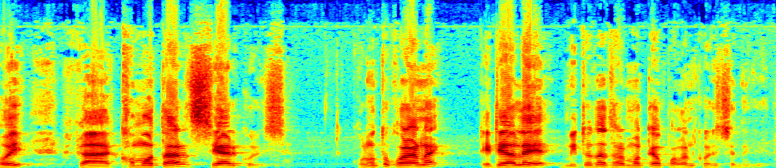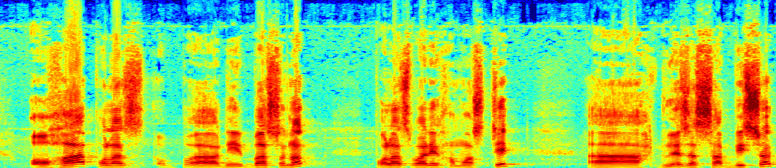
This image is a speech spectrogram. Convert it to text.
হৈ ক্ষমতাৰ শ্বেয়াৰ কৰিছে? কোনোতো কৰা নাই। তেতিয়াহ'লে মৃততা ধৰ্ম তেওঁ পালন কৰিছে নেকি? অহা পলাশ নিৰ্বাচনত পলাশবাৰী সমষ্টিত দুহেজাৰ ছাব্বিছত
